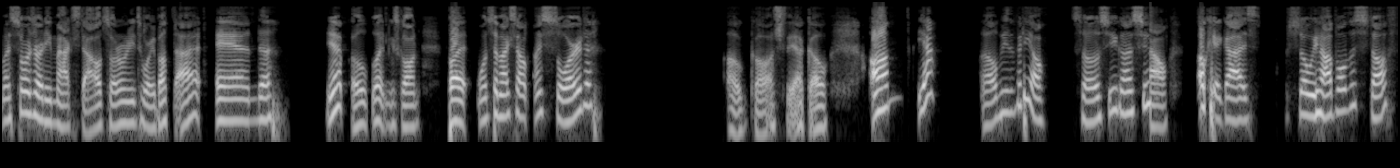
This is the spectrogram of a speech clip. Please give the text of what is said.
my sword's already maxed out, so I don't need to worry about that. And uh, yep, oh, lightning's gone. But once I max out my sword, oh gosh, the echo. Um, yeah, that'll be the video. So see you guys soon. Now, okay, guys. So we have all this stuff,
